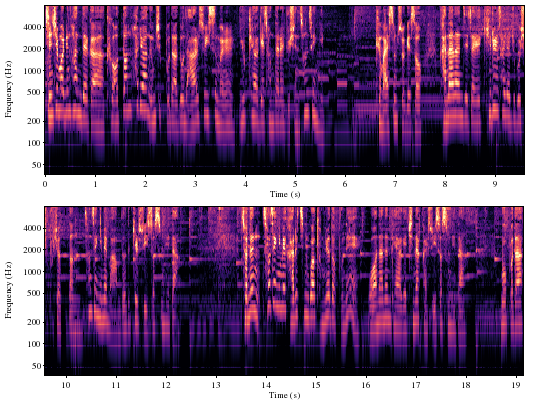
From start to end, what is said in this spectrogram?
진심 어린 환대가 그 어떤 화려한 음식보다도 나을 수 있음을 유쾌하게 전달해 주신 선생님. 그 말씀 속에서 가난한 제자의 길을 살려주고 싶으셨던 선생님의 마음도 느낄 수 있었습니다. 저는 선생님의 가르침과 격려 덕분에 원하는 대학에 진학할 수 있었습니다. 무엇보다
